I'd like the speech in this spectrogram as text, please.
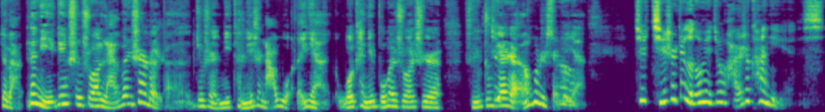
对吧？那你一定是说来问事儿的人，就是你肯定是拿我的眼，我肯定不会说是什么中间人或者谁的眼。其实其实这个东西就还是看你信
